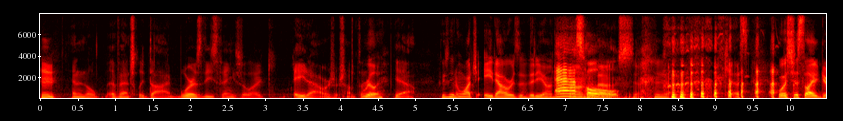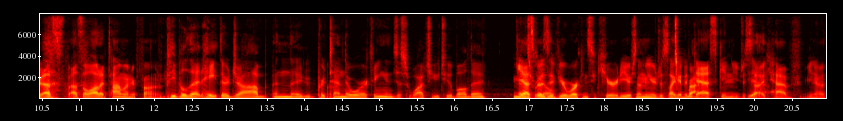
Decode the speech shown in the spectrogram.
Hmm. and it'll eventually die. Whereas these things are like eight hours or something. Really? Yeah. Who's gonna watch eight hours of video on their Assholes. phone? without- Yeah, yeah, I guess. Well, it's just like that's that's a lot of time on your phone. People that hate their job and they pretend they're working and just watch YouTube all day. Yeah, I suppose real. if you're working security or something, you're just like at a Right. desk and you just Yeah. like have you know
